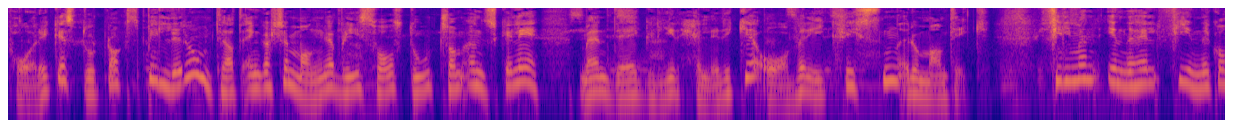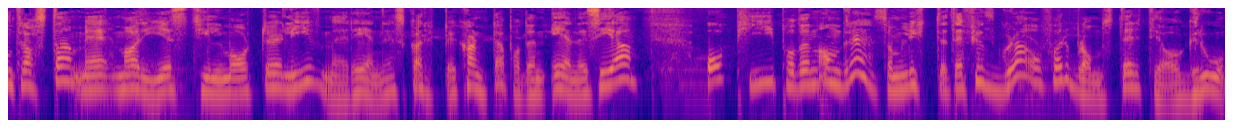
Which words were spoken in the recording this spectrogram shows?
får ikke stort nok spillerom til at engasjementet blir så stort som ønskelig, men det glir heller ikke over i kristen romantikk. Filmen inneholder fine kontraster med Maries tilmålte liv med rene, skarpe kanter på den ene sida, og Pi på den andre, som lytter til fugler og får blomster til å gro.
